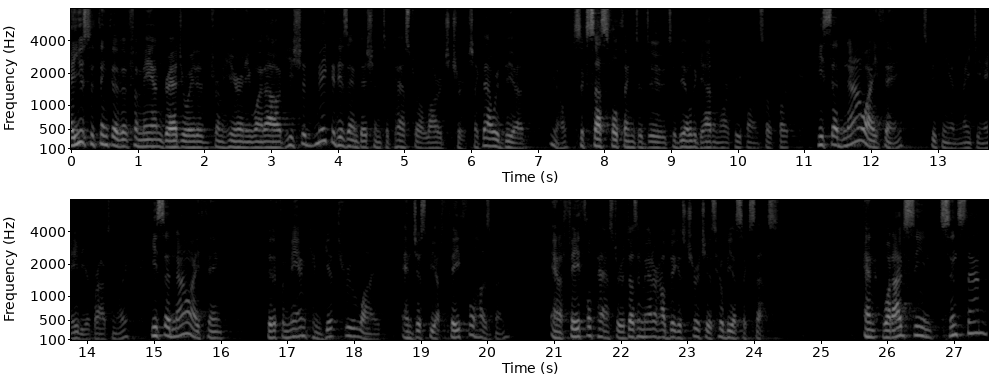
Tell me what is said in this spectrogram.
I used to think that if a man graduated from here and he went out, he should make it his ambition to pastor a large church. Like that would be a, you know, successful thing to do to be able to gather more people and so forth. He said, now I think, speaking in 1980 approximately, he said, now I think that if a man can get through life and just be a faithful husband and a faithful pastor, it doesn't matter how big his church is, he'll be a success. And what I've seen since then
